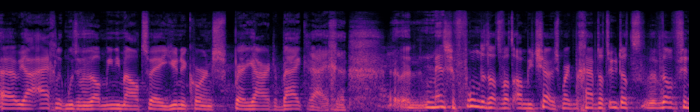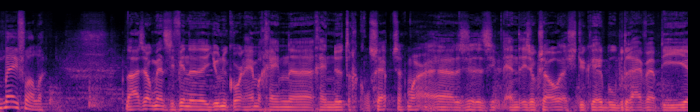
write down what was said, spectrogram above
Uh, ja, eigenlijk moeten we wel minimaal twee unicorns per jaar erbij krijgen. Uh, mensen vonden dat wat ambitieus. Maar ik begrijp dat u dat wel vindt meevallen. Nou, er zijn ook mensen die vinden de unicorn helemaal geen, uh, geen nuttig concept, zeg maar. Uh, dus, en het is ook zo, als je natuurlijk een heleboel bedrijven hebt die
